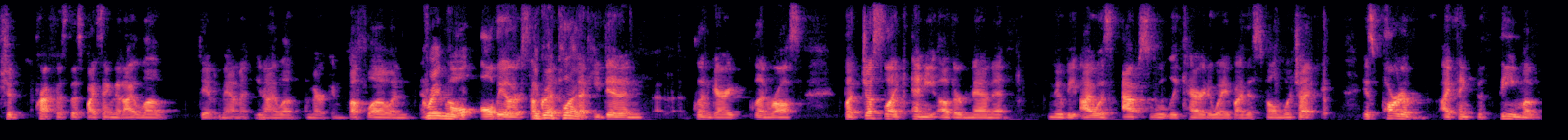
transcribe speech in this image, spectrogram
should preface this by saying that I love David Mamet. You know, I love American Buffalo and, and great movie. All, all the other stuff great that, play. that he did and Glenn Gary, Glen Ross. But just like any other Mamet movie, I was absolutely carried away by this film, which I is part of I think the theme of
